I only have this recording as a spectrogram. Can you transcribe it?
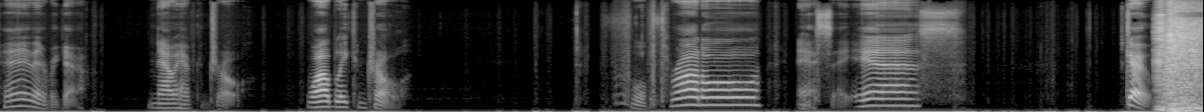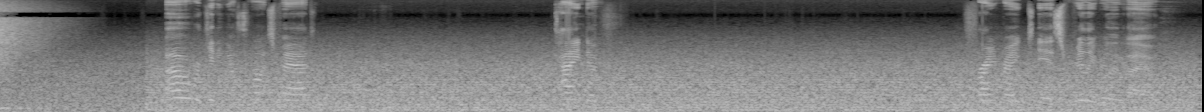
Okay, there we go. Now we have control. Wobbly control. Full throttle. SAS. Go. Oh, we're getting off the launch pad. Kind of. Frame rate is really, really low.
